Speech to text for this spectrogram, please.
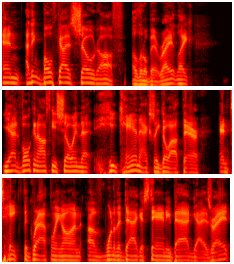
And I think both guys showed off a little bit, right? Like you had Volkanovski showing that he can actually go out there and take the grappling on of one of the Dagestani bad guys, right?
